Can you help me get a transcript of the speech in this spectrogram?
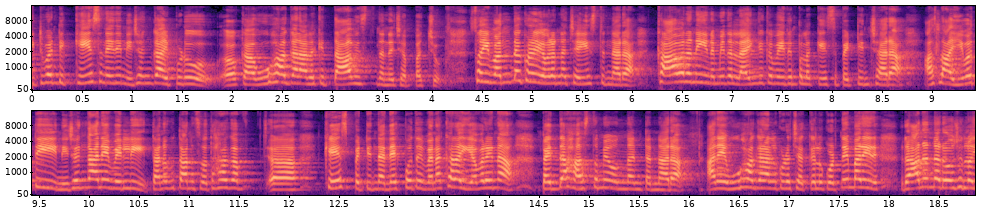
ఇటువంటి కేసు అనేది నిజంగా ఇప్పుడు ఒక ఊహాగానాలకి తావిస్తుందని చెప్పొచ్చు. సో ఇవంతా కూడా ఎవరన్నా చేయిస్తున్నారా? కావాలని ఈయన మీద లైంగిక వేధింపుల కేసు పెట్టించారా? అసలు ఆ యువతి నిజంగానే వెళ్ళి తనకు తాను స్వతహాగా కేసు పెట్టిందా? లేకపోతే వెనకాల ఎవరైనా పెద్ద హస్తమే ఉందంటున్నారా? అనే ఊహాగానాలు కూడా చెక్కలు కొడతాయి మరి రానున్న రోజుల్లో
